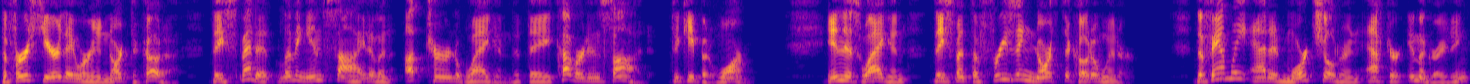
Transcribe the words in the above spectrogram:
The first year they were in North Dakota, they spent it living inside of an upturned wagon that they covered in sod to keep it warm. In this wagon, they spent the freezing North Dakota winter. The family added more children after immigrating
